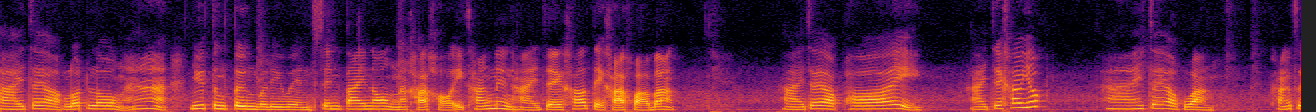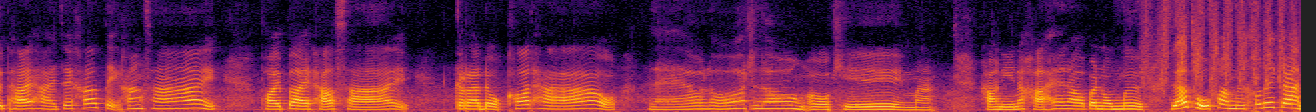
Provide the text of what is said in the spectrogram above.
หายใจออกลดลงอ่ายืดตึงๆบริเวณเส้นใต้น่องนะคะ ขออีกครั้งหนึ่ง หายใจเข้าเตะขาขวาบ้าง หายใจออกพ้อย หายใจเข้ายก หายใจออกหวางครั้งสุดท้ายหายใจเข้าเตะข้างซ้ายพอยปลายเท้าซ้าย กระดกข้อเท้า แล้วลดลง โอเค มา คราวนี้นะคะให้เราประนมมือแล้วถูฝ่ามือเข้าด้วยกัน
